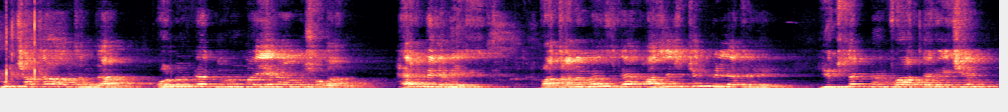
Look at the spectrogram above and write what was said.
Bu çatı altında onur ve gururla yer almış olan her birimiz, vatanımız ve aziz Türk milletinin yüksek menfaatleri için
